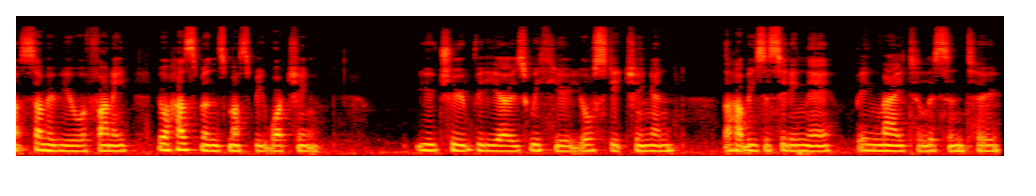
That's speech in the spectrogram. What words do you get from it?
Some of you are funny. Your husbands must be watching YouTube videos with you. You're stitching and the hubbies are sitting there being made to listen to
